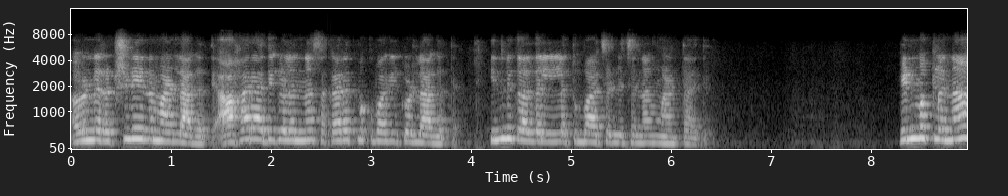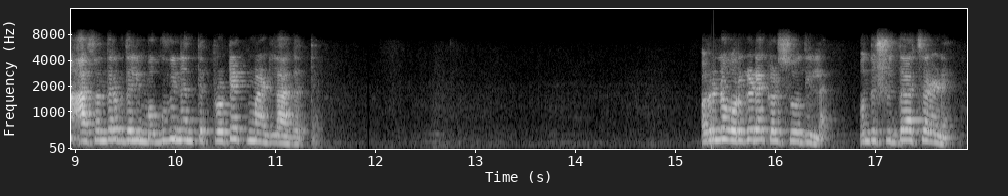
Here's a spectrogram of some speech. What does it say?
ಅವರನ್ನ ರಕ್ಷಣೆಯನ್ನ ಮಾಡಲಾಗತ್ತೆ, ಆಹಾರಾದಿಗಳನ್ನ ಸಕಾರಾತ್ಮಕವಾಗಿ ಕೊಡಲಾಗತ್ತೆ. ಹಿಂದಿನ ಕಾಲದಲ್ಲೆಲ್ಲ ತುಂಬಾ ಆಚರಣೆ ಚೆನ್ನಾಗಿ ಮಾಡ್ತಾ ಇದ್ರು. ಹೆಣ್ಮಕ್ಳನ್ನ ಆ ಸಂದರ್ಭದಲ್ಲಿ ಮಗುವಿನಂತೆ ಪ್ರೊಟೆಕ್ಟ್ ಮಾಡಲಾಗತ್ತೆ. ಅವರನ್ನ ಹೊರಗಡೆ ಕಳಿಸೋದಿಲ್ಲ. ಒಂದು ಶುದ್ಧಾಚರಣೆ,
